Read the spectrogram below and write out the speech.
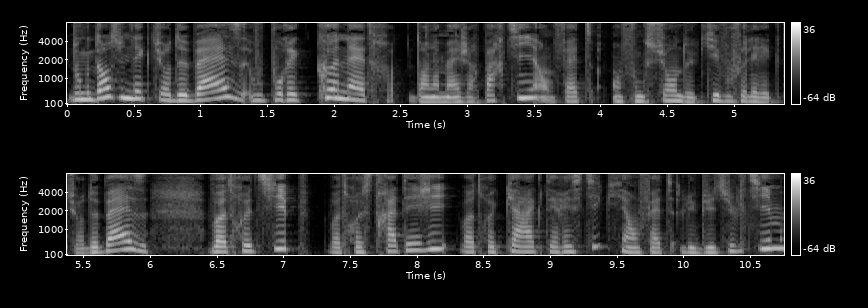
Donc dans une lecture de base, vous pourrez connaître dans la majeure partie, en fait, en fonction de qui vous fait la lecture de base, votre type, votre stratégie, votre caractéristique, qui est en fait le but ultime,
